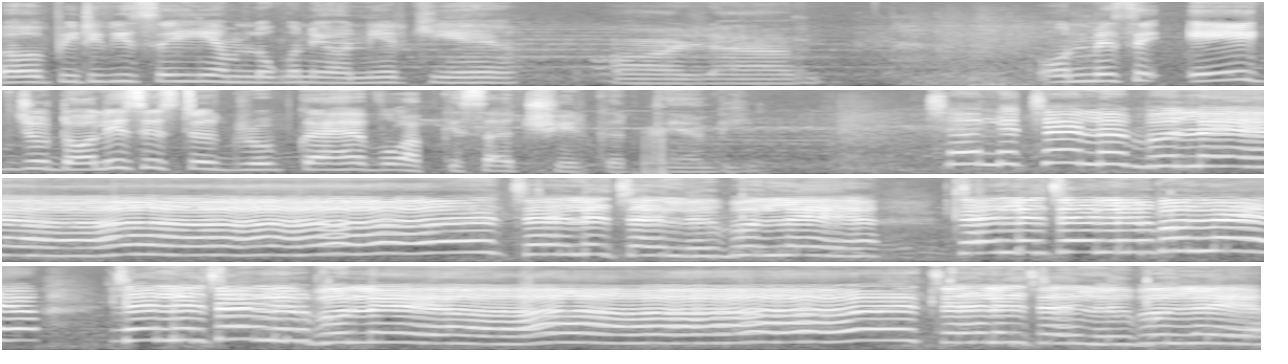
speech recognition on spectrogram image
पीटीवी से ही हम लोगों ने ऑनियर किए हैं और अ, उनमें से एक जो डॉली सिस्टर ग्रुप का है, वो आपके साथ शेयर करते हैं अभी। चल चल बुलेया, चल चल बुलेया, चल चल बुलेया, चल चल बुलेया, चल चल बुलेया,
